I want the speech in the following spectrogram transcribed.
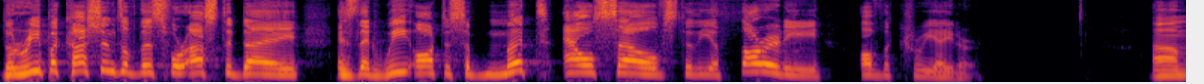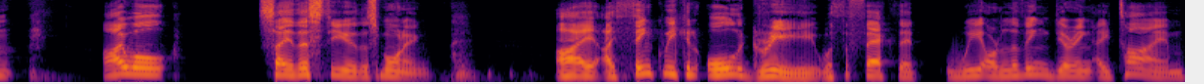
The repercussions of this for us today is that we are to submit ourselves to the authority of the Creator. Um, I will say this to you this morning. I, I think we can all agree with the fact that we are living during a time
